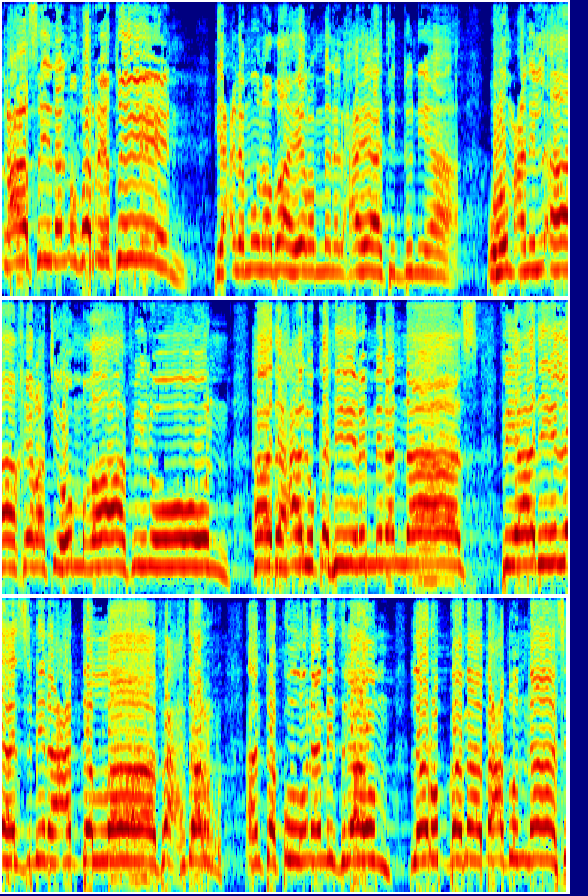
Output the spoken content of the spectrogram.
العاصين المفرطين. يعلمون ظاهرا من الحياة الدنيا وهم عن الآخرة هم غافلون. هذا حال كثير من الناس. في هذه الأزمنة عبد الله فاحذر أن تكون مثلهم. لربما بعض الناس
